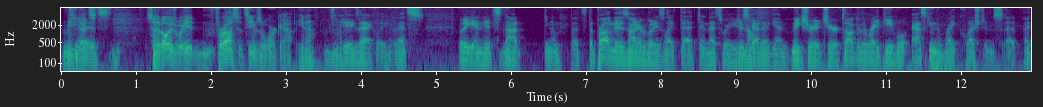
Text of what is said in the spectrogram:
I mean yeah that's it's so it always it, for us. It seems to work out. You know, I mean, exactly. That's But again, it's not. You know, that's the problem. Is not everybody's like that, and that's where you just No. got to again make sure that you're talking to the right people, asking the right questions. Uh, I, I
